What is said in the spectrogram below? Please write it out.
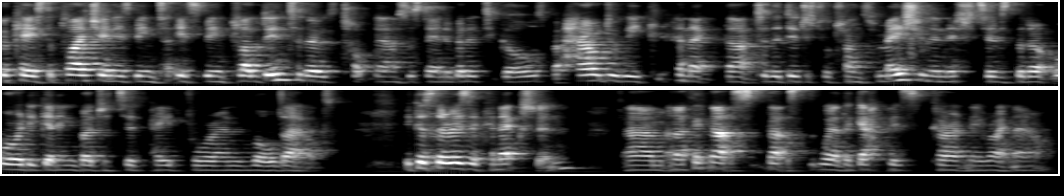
okay, supply chain is being t- is being plugged into those top-down sustainability goals, but how do we connect that to the digital transformation initiatives that are already getting budgeted, paid for, and rolled out? Because there is a connection, um, and I think that's that's where the gap is currently right now.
